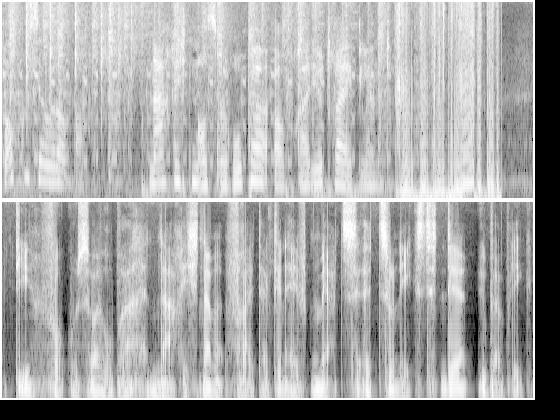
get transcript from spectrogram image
Fokus Europa. Nachrichten aus Europa auf Radio Dreieckland. Die Fokus Europa Nachrichten am Freitag, den 11. März. Äh, zunächst der Überblick.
